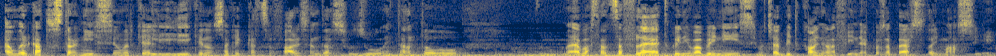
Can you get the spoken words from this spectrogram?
è un mercato stranissimo perché è lì lì che non sa che cazzo fare se andare su giù intanto è abbastanza flat quindi va benissimo cioè bitcoin alla fine cosa ha perso dai massimi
